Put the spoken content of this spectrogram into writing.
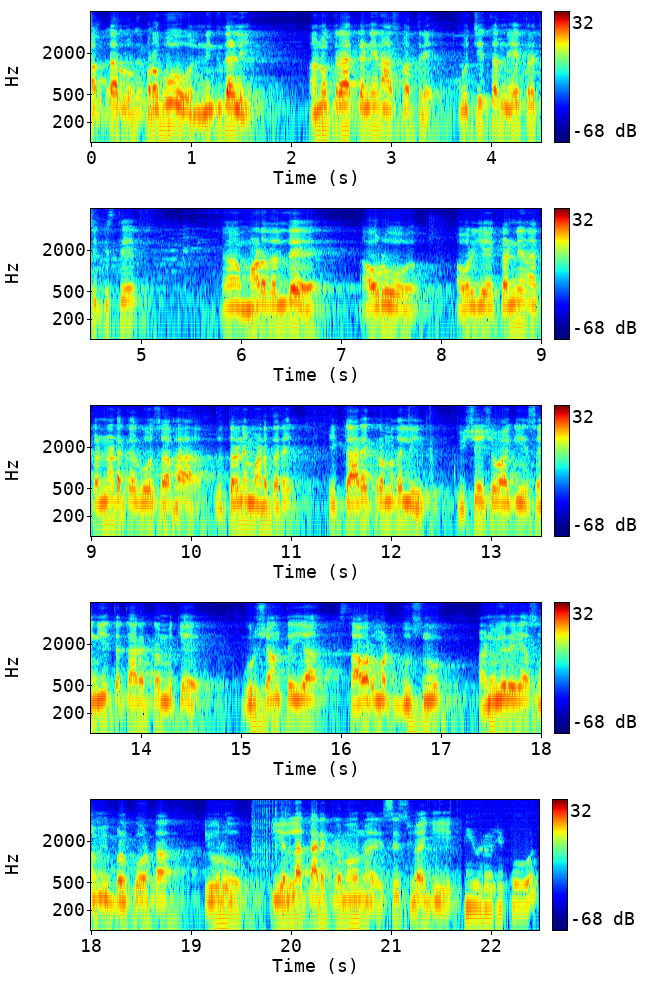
ಡಾಕ್ಟರ್ ಪ್ರಭು ನಿಗ್ದಳಿ ಅನುಗ್ರಹ ಕಣ್ಣಿನ ಆಸ್ಪತ್ರೆ ಉಚಿತ ನೇತ್ರ ಚಿಕಿತ್ಸೆ ಮಾಡೋದಲ್ಲದೆ ಅವರು ಅವರಿಗೆ ಕಣ್ಣಿನ ಕನ್ನಡಕಗೂ ಸಹ ವಿತರಣೆ ಮಾಡ್ತಾರೆ. ಈ ಕಾರ್ಯಕ್ರಮದಲ್ಲಿ ವಿಶೇಷವಾಗಿ ಸಂಗೀತ ಕಾರ್ಯಕ್ರಮಕ್ಕೆ ಗುರುಶಾಂತಯ್ಯ ಸ್ಥಾವರಮಠ್ ಬೂಸ್ನೂರ್ ಅಣವೀರಯ್ಯ ಸ್ವಾಮಿ ಬಳ್ಕೋಟ ಇವರು ಈ ಎಲ್ಲ ಕಾರ್ಯಕ್ರಮವನ್ನು ಯಶಸ್ವಿಯಾಗಿ bureau report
